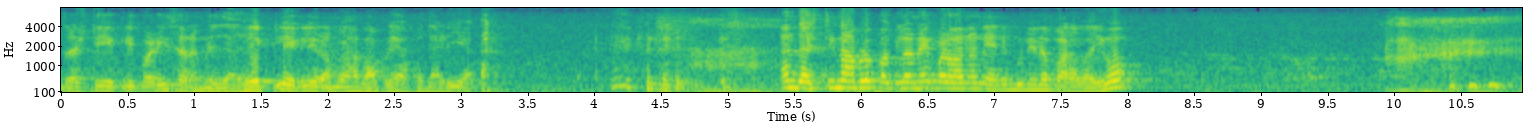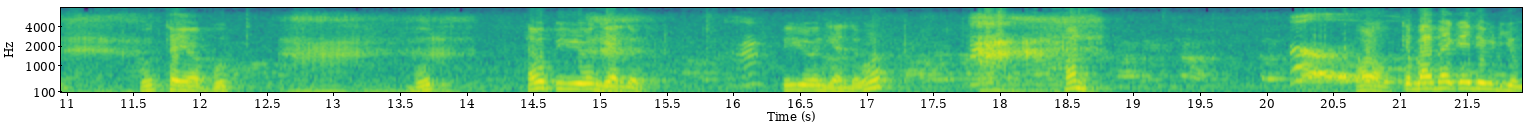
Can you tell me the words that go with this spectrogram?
દ્રષ્ટિ એકલી પડી સર રમે જાય. એકલી એકલી રમે હા આપણે આખો દાડીયા. અને દ્રષ્ટિના આપણે પગલા નહીં પડવાના ને એની બુનીને પાડવા હો. ભૂત થઈ ભૂત. ભૂત. હવે પીવી ઘેર જાઉં. પીવી ઘેર જવું હો. હન. હા કે બાય બાય કહી દે વીડિયો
